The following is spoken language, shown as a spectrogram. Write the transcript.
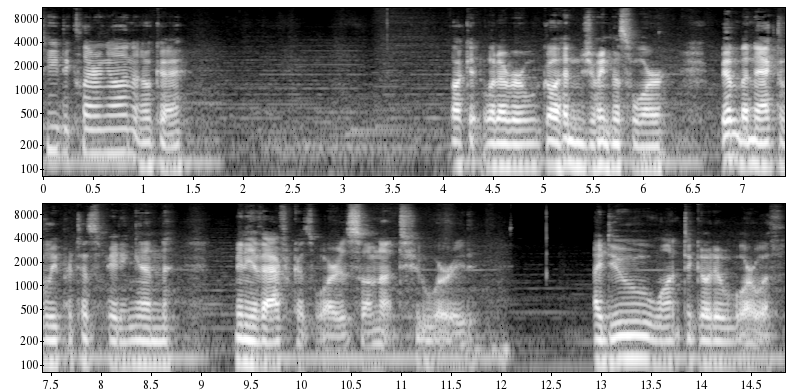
He declaring on? Okay. Fuck it, whatever. We'll go ahead and join this war. We haven't been actively participating in many of Africa's wars, so I'm not too worried. I do want to go to war with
